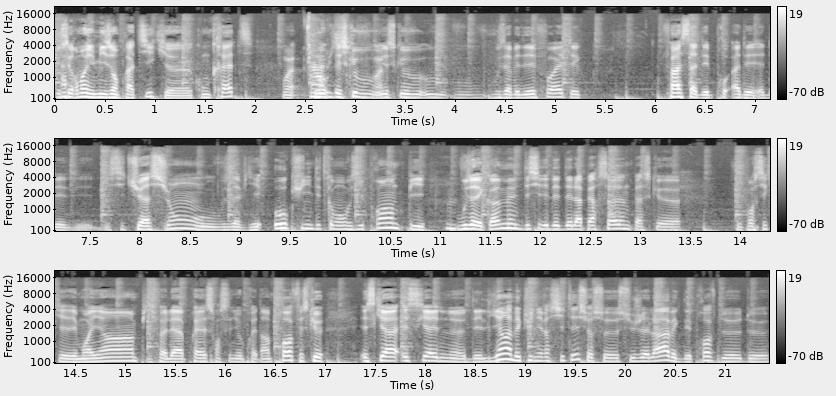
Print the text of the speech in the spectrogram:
C'est vraiment une mise en pratique euh, concrète Ouais. Ah oui. Est-ce que, vous, Ouais. est-ce que vous, vous- vous avez des fois été face à des, pro- à des, à des- des- des situations où vous aviez aucune idée de comment vous y prendre, puis Mm. vous avez quand même décidé d'aider la personne parce que vous pensiez qu'il y avait des moyens, puis il fallait après s'enseigner auprès d'un prof. Est-ce que est-ce qu'il y a, y a une- des liens avec l'université sur ce sujet-là, avec des profs de, de,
